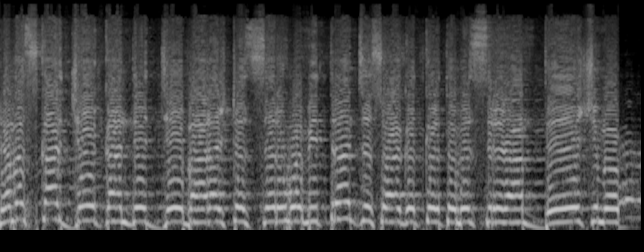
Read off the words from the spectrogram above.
नमस्कार जय कांदे जय महाराष्ट्र. सर्व मित्रांचं स्वागत करतो मी श्रीराम देशमुख.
